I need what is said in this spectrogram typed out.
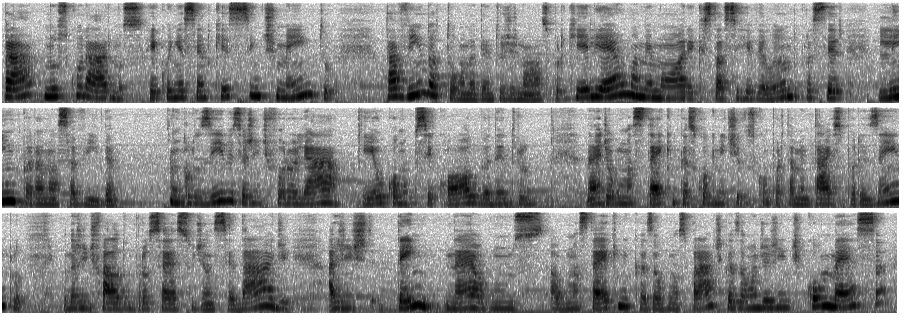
para nos curarmos, reconhecendo que esse sentimento está vindo à tona dentro de nós, porque ele é uma memória que está se revelando para ser limpa na nossa vida. Inclusive, se a gente for olhar, eu como psicóloga, dentro né, de algumas técnicas cognitivos comportamentais, por exemplo, quando a gente fala de um processo de ansiedade, a gente tem né, alguns, algumas técnicas, algumas práticas onde a gente começa.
